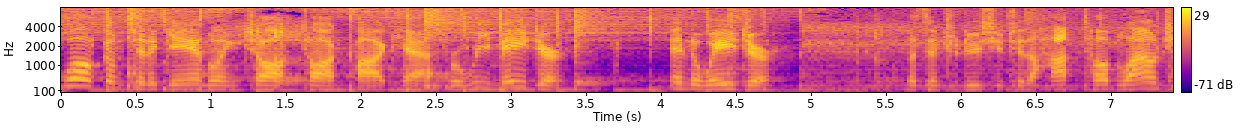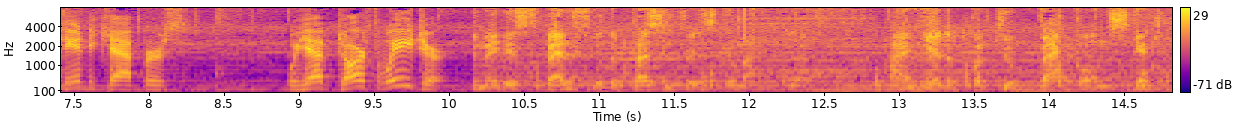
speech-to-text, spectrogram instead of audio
Welcome to the Gambling Chalk Talk podcast, where we major in the wager. Let's introduce you to the Hot Tub Lounge handicappers. We have Darth Wager. You may dispense with the pleasantries, Commander. I'm here to put you back on schedule.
